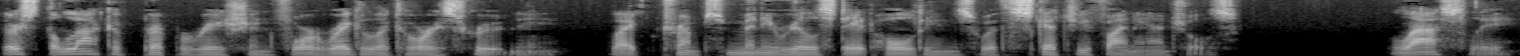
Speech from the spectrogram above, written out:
there's the lack of preparation for regulatory scrutiny, like Trump's many real estate holdings with sketchy financials. Lastly,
